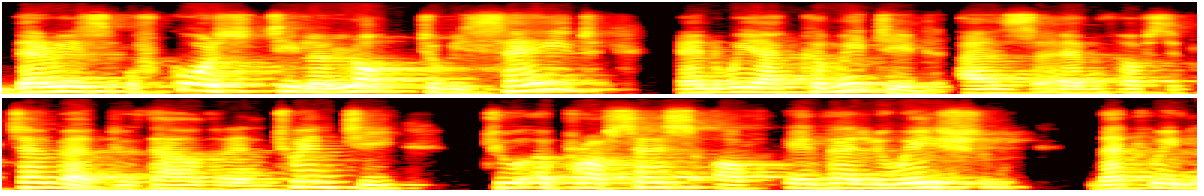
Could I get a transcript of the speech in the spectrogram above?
There is, of course, still a lot to be said, and we are committed as um, of September 2020 to a process of evaluation that will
